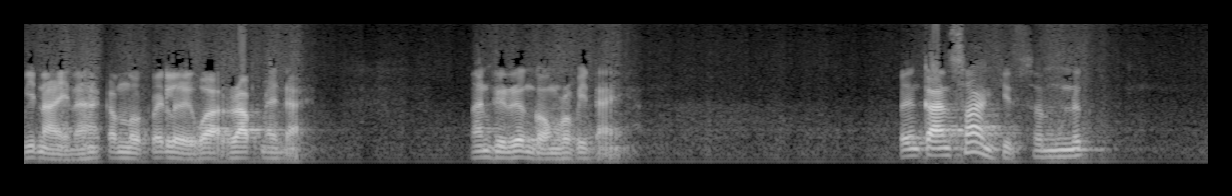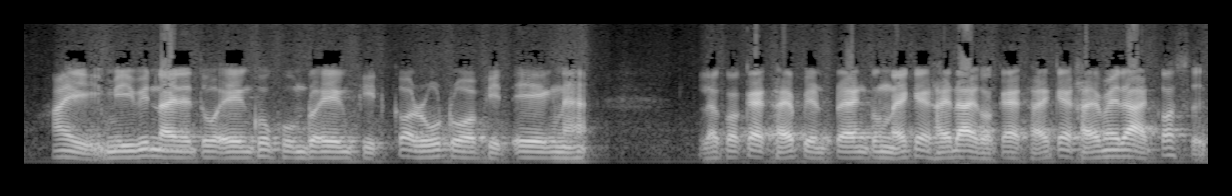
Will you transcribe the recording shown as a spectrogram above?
วินัยนะฮะกำหนดไปเลยว่ารับไม่ได้ นั่นคือเรื่องของพระวินัย เป็นการสร้างจิตสำนึกให้มีวินัยในตัวเองควบคุมตัวเองผิดก็รู้ตัวผิดเองนะฮะแล้วก็แก้ไขเปลี่ยนแปลงตรงไหนแก้ไขได้ก็แก้ไข แก้ไขไม่ได้ก็สึก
